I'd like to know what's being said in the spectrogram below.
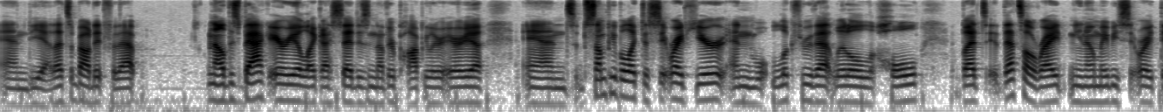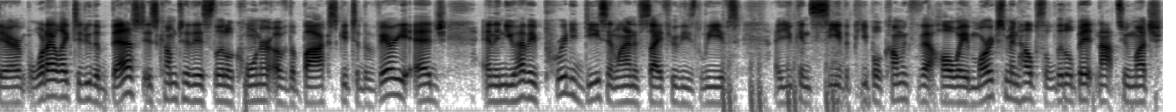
And yeah, that's about it for that. Now this back area, like I said, is another popular area, and some people like to sit right here and look through that little hole but that's alright, you know, maybe sit right there. What I like to do the best is come to this little corner of the box, get to the very edge, and then you have a pretty decent line of sight through these leaves. Uh, you can see the people coming through that hallway. Marksman helps a little bit, not too much,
